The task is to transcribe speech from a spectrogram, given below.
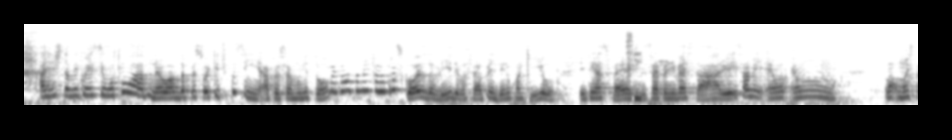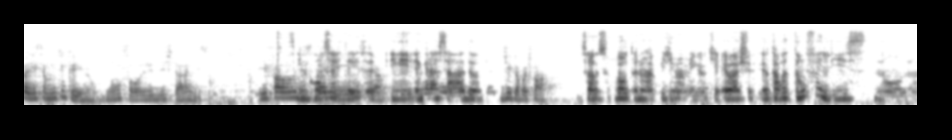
a gente também conhecia o outro lado, né? O lado da pessoa que, tipo assim, a pessoa é monitor, mas ela também faz outras coisas da vida e você vai aprendendo com aquilo. E tem as festas, Sim. você vai para aniversário, e sabe, é, um, é um, uma experiência muito incrível, não só de, de estar nisso. E falando Sim, de com certeza. E é engraçado. Diga, pode falar. Só voltando rapidinho, amigo, que eu acho, eu tava tão feliz no, no,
